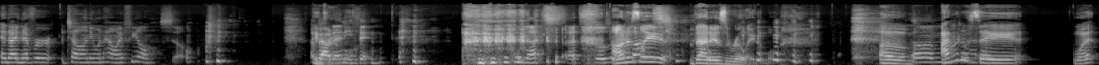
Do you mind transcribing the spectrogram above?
and I never tell anyone how I feel. So about anything. and that's that's those are Honestly, that is relatable. Um, um, I'm gonna ahead. say what?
